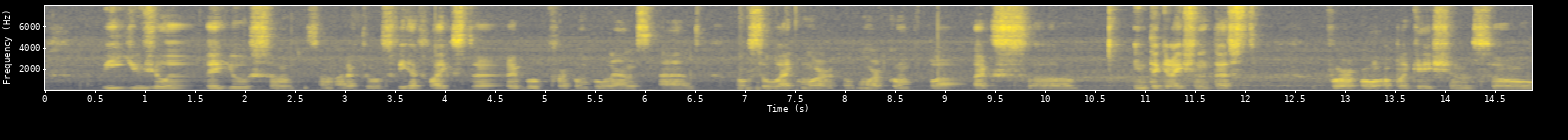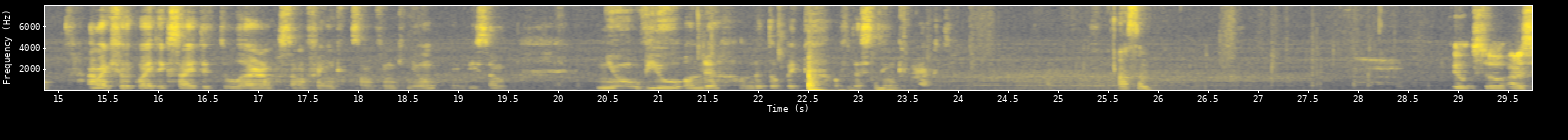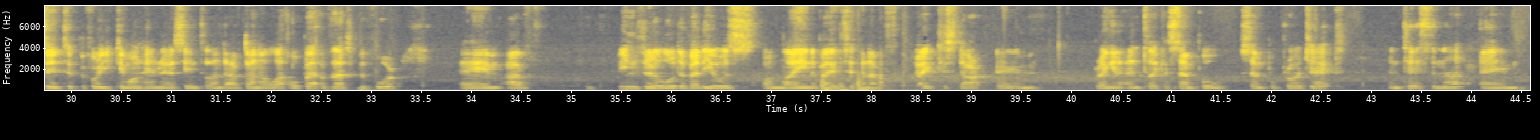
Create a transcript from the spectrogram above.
we usually use some some other tools. We have like Storybook for components and also like more more complex uh, integration tests for all applications. So I'm actually quite excited to learn something something new, maybe some new view on the on the topic of testing React. Awesome. Cool. So I was saying to before you came on, Henry. I was saying to Linda, I've done a little bit of this before. Um, I've been through a load of videos online about it, and I've tried to start um, bringing it into like a simple, simple project and testing that. Um,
